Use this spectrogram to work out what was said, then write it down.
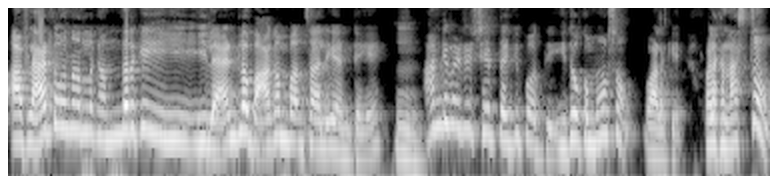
ఆ ఫ్లాట్ ఓనర్లకు అందరికీ ఈ ఈ ల్యాండ్లో భాగం పంచాలి అంటే అన్డివైడెడ్ షేర్ తగ్గిపోద్ది. ఇది ఒక మోసం వాళ్ళకి. వాళ్ళకి నష్టం.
